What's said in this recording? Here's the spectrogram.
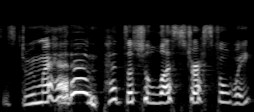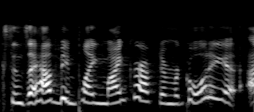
Just doing my head in. Had such a less stressful week since I haven't been playing Minecraft and recording it. Ah!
